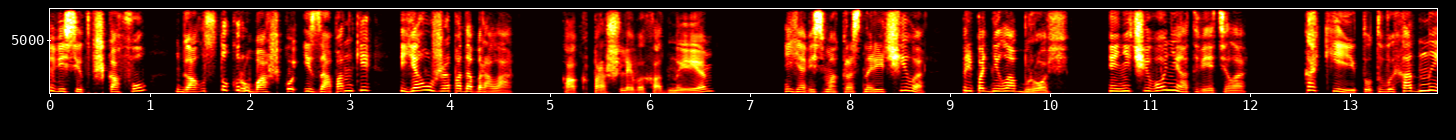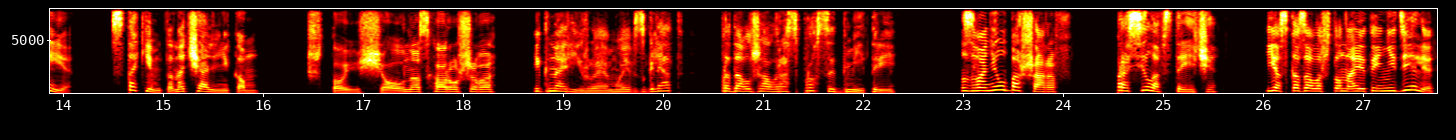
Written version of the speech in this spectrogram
висит в шкафу, галстук, рубашку и запонки я уже подобрала. Как прошли выходные? Я весьма красноречиво приподняла бровь и ничего не ответила. Какие тут выходные с таким-то начальником? Что еще у нас хорошего? Игнорируя мой взгляд, продолжал расспросы Дмитрий. Звонил Башаров. Просил о встрече. Я сказала, что на этой неделе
